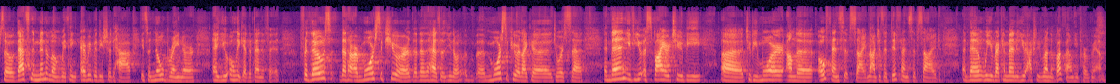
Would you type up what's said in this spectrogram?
So that's the minimum we think everybody should have. It's a no-brainer, and you only get the benefit. For those that are more secure, that, that has a, you know, a, a more secure, like uh, George said, and then if you aspire to be, uh, to be more on the offensive side, not just a defensive side, and then we recommend that you actually run the bug bounty program.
